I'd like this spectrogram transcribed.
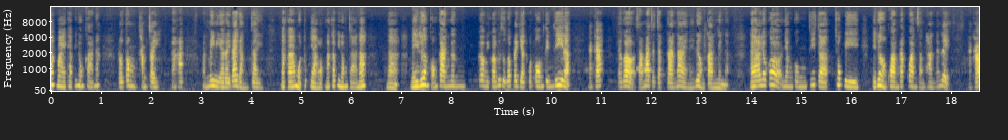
มากมายค่ะพี่น้องค่ะนะเราต้องทำใจนะคะ มันไม่มีอะไรได้ดั่งใจนะคะ หมดทุกอย่างหรอกนะคะพี่น้องจ๋านะนะในเรื่องของการเงินก็มีความรู้สึกว่าประหยัดอดออมเต็มที่แหละนะคะ แล้วก็สามารถจะจัดการได้ในเรื่องของการเงินนะนะคะแล้วก็ยังคงที่จะโชคดีในเรื่องของความรักความสัมพันธ์นั่นแหละนะคะ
